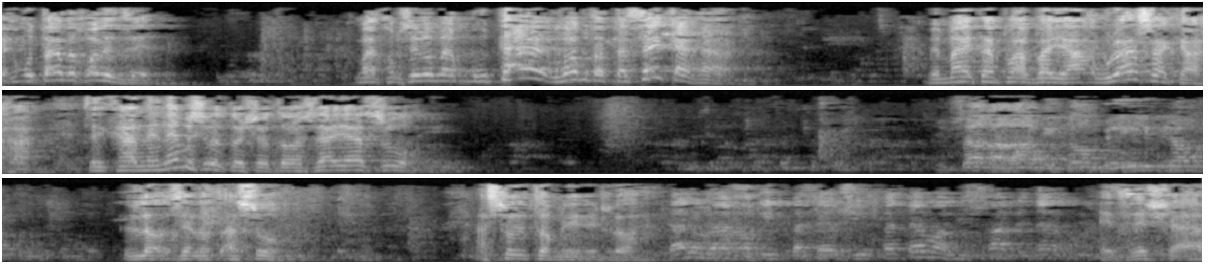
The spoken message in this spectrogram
לך מותר לאכול את זה. מה החתם סופר אומר, מותר, לא מותר, תעשה ככה. ומה הייתה פה הבעיה? הוא לא עשה ככה. זה נקרא נהנה מסעודתו של אותו, זה היה אסור. אפשר הרב לטעום בלי לבלום? לא, זה לא, אסור. אסור לטעום בלי לבלוע. כאן הוא לא יכול להתפטר, שיתפטר מהמשרד וזהו. איזה שעה,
